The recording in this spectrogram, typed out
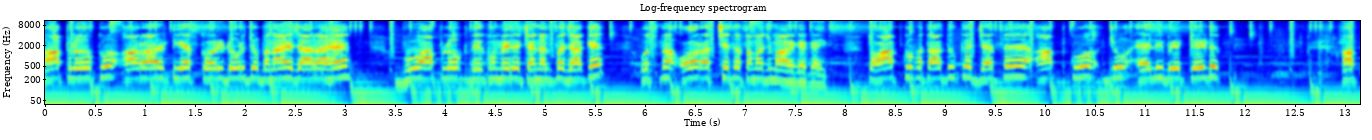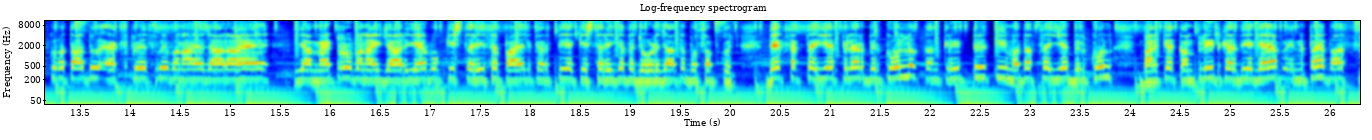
आप लोगों को R R T S corridor जो बनाया जा रहा है, वो आप लोग देखो मेरे चैनल पर जाके, उसमें और अच्छे से समझ में आएगा गाइस तो आपको बता दूँ कि जैसे आपको जो एलिवेटेड आपको बता दूँ एक्सप्रेस वे बनाया जा रहा है, या मेट्रो बनाई जा रही है, वो किस तरीके से पायल करती है, किस तरीके से जोड़े जाते हैं, वो सब कुछ। देख सकते हैं, ये पिलर बिल्कुल कंक्रीट की मदद से ये बिल्कुल भर के कंप्लीट कर दिए गए अब इन पर बस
